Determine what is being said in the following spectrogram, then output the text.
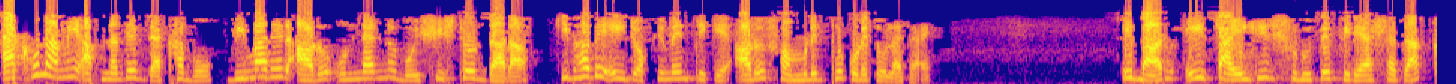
এখন আমি আপনাদের দেখাবো বিমার এর আরও অন্যান্য বৈশিষ্ট্যর দ্বারা কীভাবে এই ডকুমেন্ট টিকে আরও সমৃদ্ধ করে তোলা যায়। এবার এই ফাইলটির শুরুতে ফিরে আসা যাক।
